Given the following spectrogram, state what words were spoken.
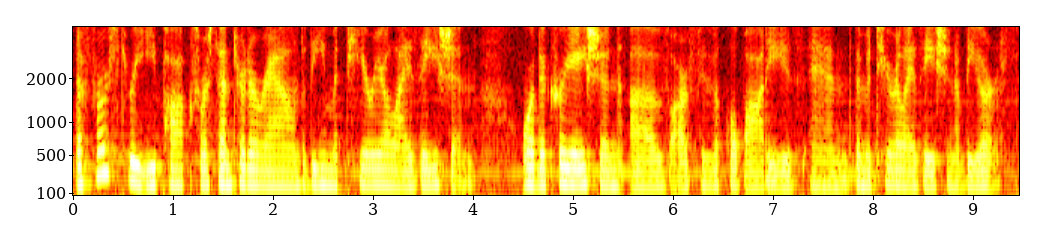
The first three epochs were centered around the materialization or the creation of our physical bodies and the materialization of the earth.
